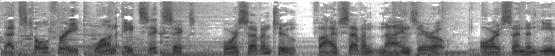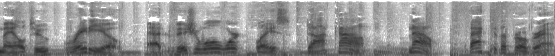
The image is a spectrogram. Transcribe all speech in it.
That's toll free 1 866 472 5790. Or send an email to radio at visualworkplace.com. Now, back to the program.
